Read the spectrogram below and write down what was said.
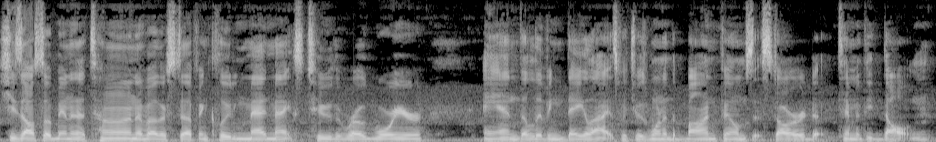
She's also been in a ton of other stuff, including Mad Max 2 The Road Warrior and The Living Daylights, which was one of the Bond films that starred Timothy Dalton.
